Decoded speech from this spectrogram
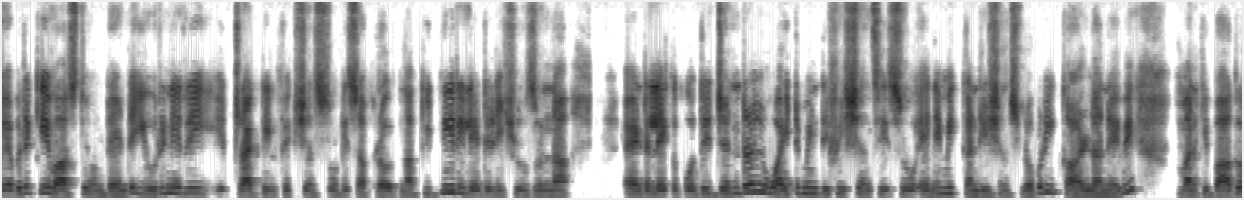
ఎవరికి వాస్తూ ఉంటాయంటే యూరినరీ ట్రాక్ట్ ఇన్ఫెక్షన్స్ తోటి సఫర్ అవుతున్న, కిడ్నీ రిలేటెడ్ ఇష్యూస్ ఉన్న, అండ్ లేకపోతే జనరల్ వైటమిన్ డిఫిషియన్సీస్ ఎనిమిక్ కండిషన్స్‌లో కూడా ఈ కాళ్ళు అనేవి మనకి బాగా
